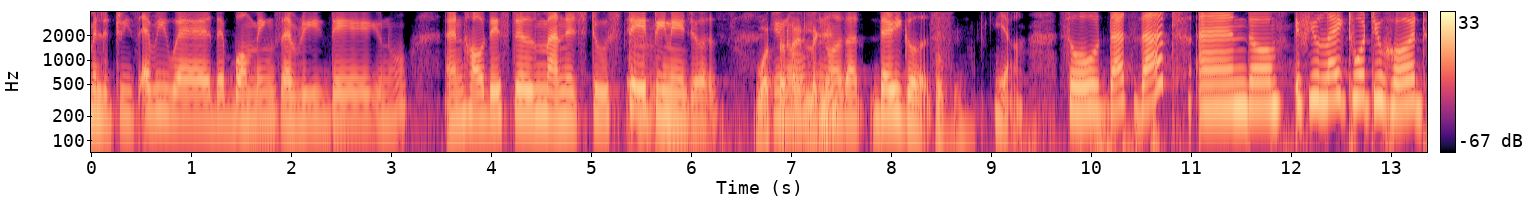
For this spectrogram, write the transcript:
militaries everywhere, their bombings every day, you know, and how they still manage to stay teenagers. What's the know, title and all that. Derry Girls. Okay. Yeah. So that's that. And um, if you liked what you heard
